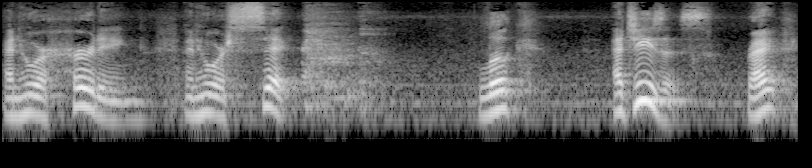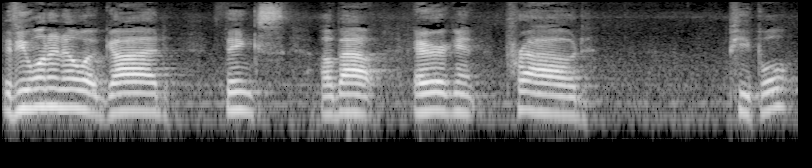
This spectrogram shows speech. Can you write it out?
and who are hurting and who are sick, look at Jesus, right? If you want to know what God thinks about arrogant, proud people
